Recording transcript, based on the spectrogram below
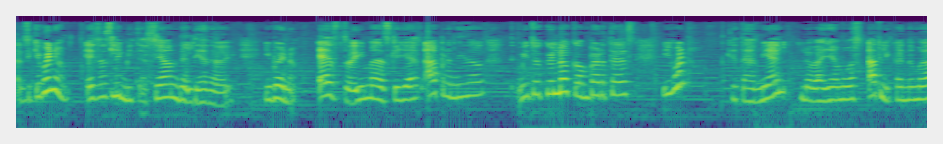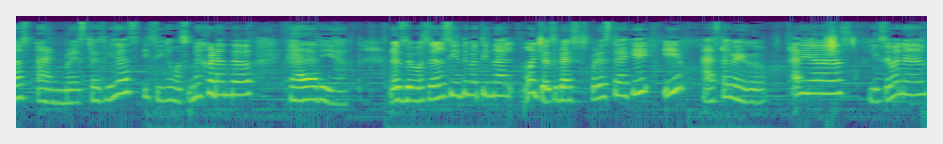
Así que bueno, esa es la invitación del día de hoy. Y bueno, esto y más que ya has aprendido, te invito a que lo compartas y bueno, que también lo vayamos aplicando más a nuestras vidas y sigamos mejorando cada día. Nos vemos en el siguiente matinal. Muchas gracias por estar aquí y hasta luego. Adiós. Feliz semana.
